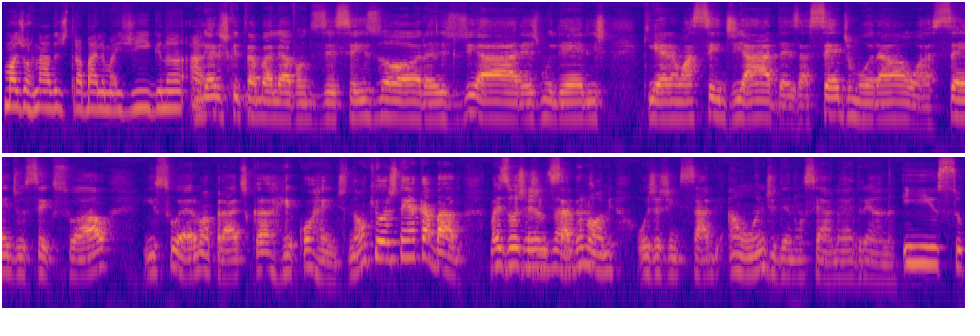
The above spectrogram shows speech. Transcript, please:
uma jornada de trabalho mais digna. Mulheres que trabalhavam 16 horas diárias, mulheres que eram assediadas, assédio moral, assédio sexual. Isso era uma prática recorrente. Não que hoje tenha acabado, mas hoje a Exato. gente sabe o nome, hoje a gente sabe aonde denunciar, não é, Adriana? Isso.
